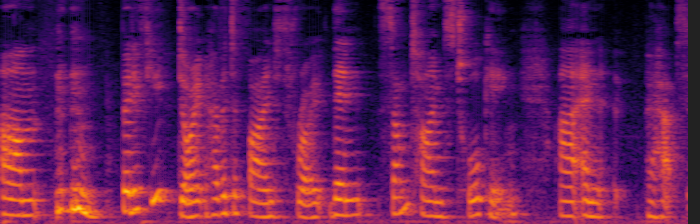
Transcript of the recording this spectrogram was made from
Um, but if you don't have a defined throat, then sometimes talking uh, and perhaps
